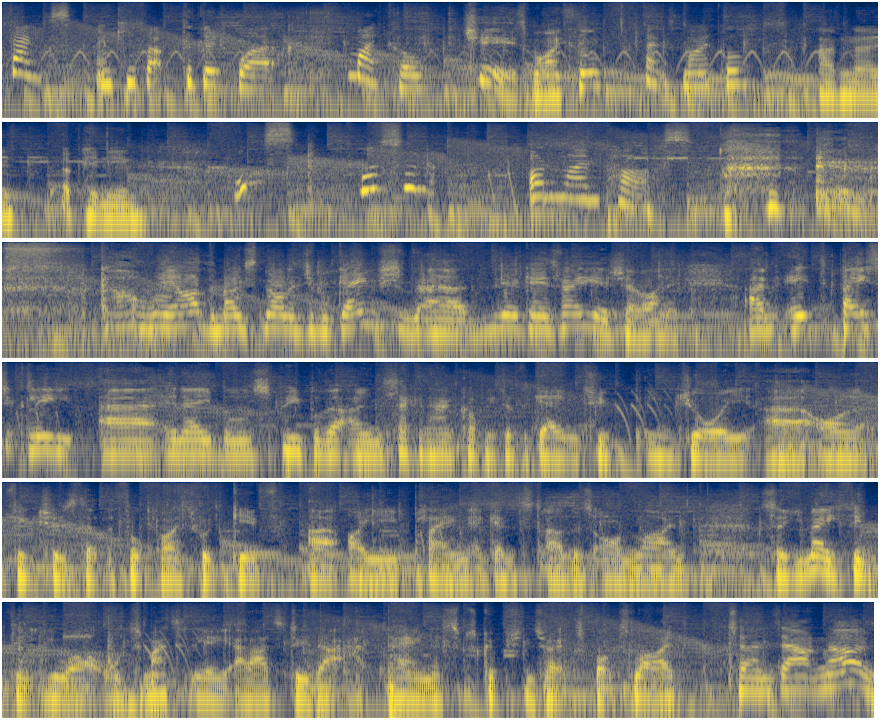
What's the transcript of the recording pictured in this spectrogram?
Thanks and keep up the good work, Michael. Cheers, Michael. Thanks, Michael. i have no opinion What's what's an online pass? God, we are the most knowledgeable games, uh, video games radio show, aren't we? Um, it basically uh, enables people that own second-hand copies of the game to enjoy uh, on features that the full price would give, uh, i.e., playing against others online. So you may think that you are automatically allowed to do that, paying a subscription to Xbox Live. Turns out, no.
